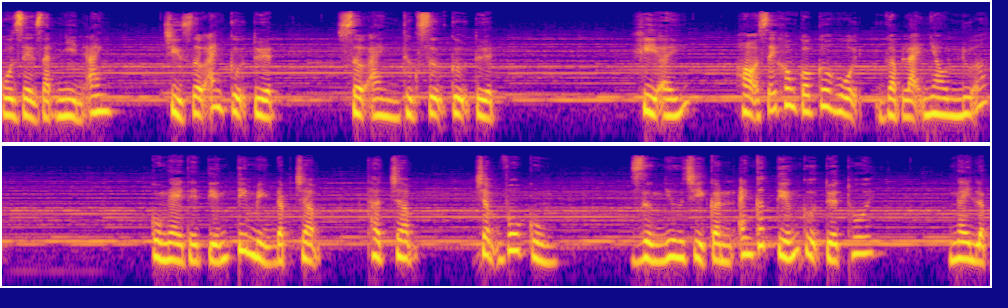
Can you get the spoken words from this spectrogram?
Cô rẻ rặt nhìn anh, chỉ sợ anh cự tuyệt, sợ anh thực sự cự tuyệt. Khi ấy, họ sẽ không có cơ hội gặp lại nhau nữa. Cô nghe thấy tiếng tim mình đập chậm, thật chậm, chậm vô cùng. Dường như chỉ cần anh cất tiếng cự tuyệt thôi, ngay lập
